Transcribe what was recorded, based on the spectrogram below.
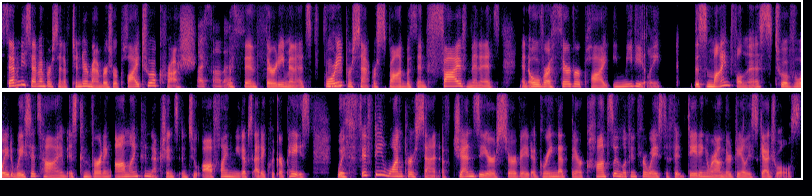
77% of Tinder members reply to a crush I saw that. within 30 minutes, 40% mm-hmm. respond within five minutes, and over a third reply immediately. This mindfulness to avoid wasted time is converting online connections into offline meetups at a quicker pace, with 51% of Gen Zers surveyed agreeing that they're constantly looking for ways to fit dating around their daily schedules.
